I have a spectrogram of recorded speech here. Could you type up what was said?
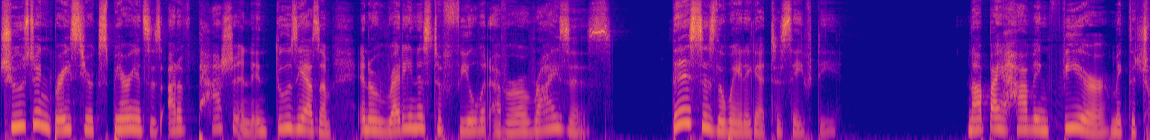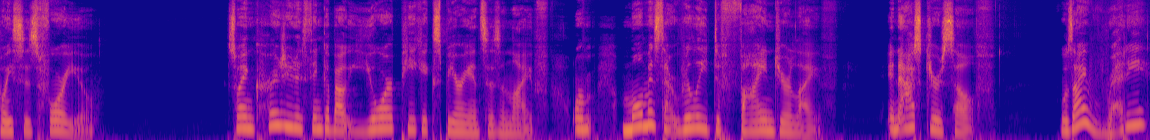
Choose to embrace your experiences out of passion, enthusiasm, and a readiness to feel whatever arises. This is the way to get to safety. Not by having fear make the choices for you. So I encourage you to think about your peak experiences in life or moments that really defined your life and ask yourself was I ready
